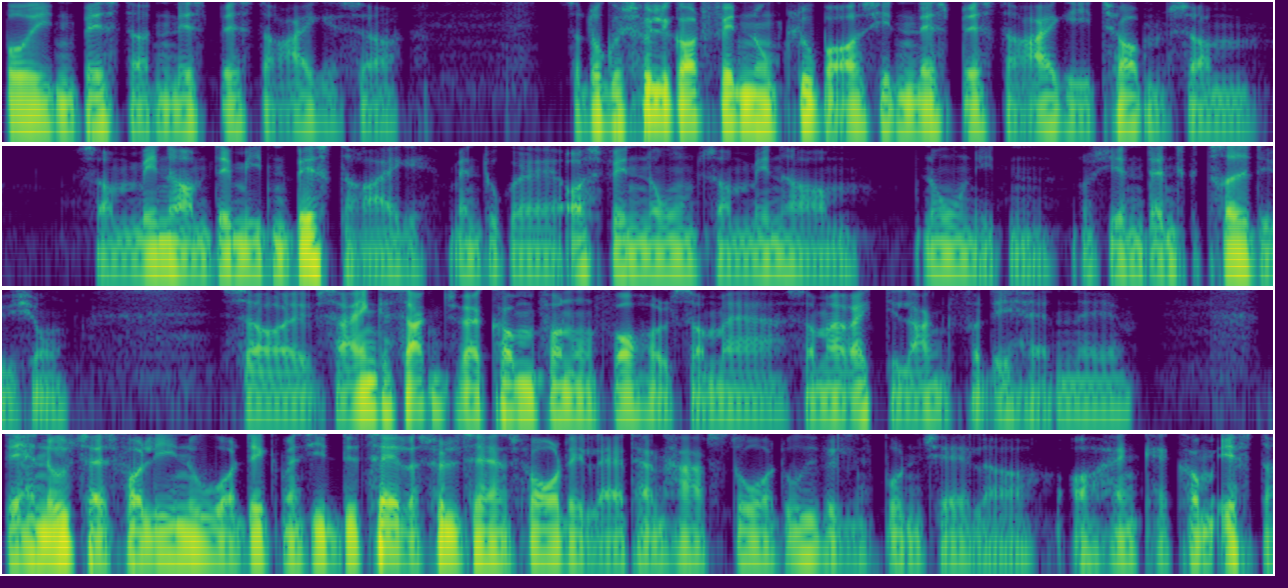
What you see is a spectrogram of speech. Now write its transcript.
både i den bedste og den næstbedste række. Så, så du kan selvfølgelig godt finde nogle klubber også i den næstbedste række i toppen, som, som minder om dem i den bedste række, men du kan også finde nogen, som minder om nogen i den, nu siger jeg, den danske 3. division. Så, øh, så han kan sagtens være kommet for nogle forhold, som er, som er rigtig langt for det, han, øh, det, han er udsat for lige nu, og det kan man sige, det taler selvfølgelig til hans fordel, at han har et stort udviklingspotentiale, og, og han kan komme efter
